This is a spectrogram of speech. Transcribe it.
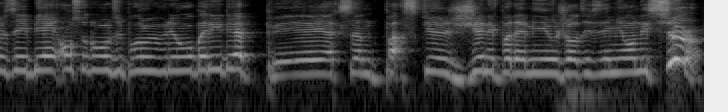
vous allez bien. On se retrouve pour une vidéo compagnie de personne parce que je n'ai pas d'amis aujourd'hui les amis. On est sur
